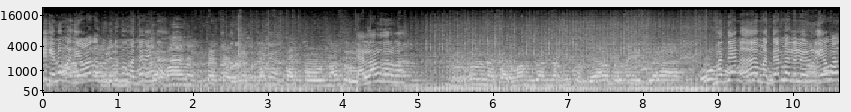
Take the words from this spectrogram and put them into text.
ಈಗ ಏನೋ ಮದ್ ಯಾವಾಗ ದುಡಿ ತುಂಬ ಮಧ್ಯಾಹ್ನ ಇಲ್ಲ? ಎಲ್ಲಾರು ದರ್ವ ಮಧ್ಯಾಹ್ನ ಮಧ್ಯಾಹ್ನ ಮೇಲೆ ಯಾವಾಗ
